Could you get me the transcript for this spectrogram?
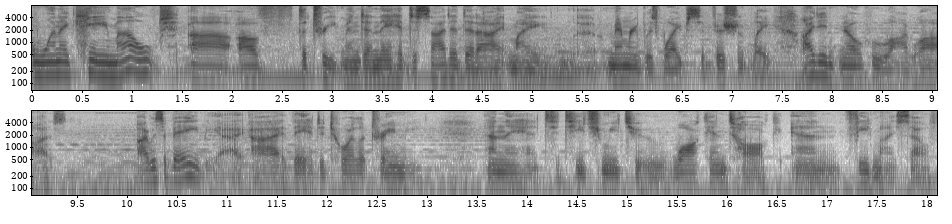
When I came out uh, of the treatment and they had decided that I, my uh, memory was wiped sufficiently, I didn't know who I was. I was a baby. I, I, they had to toilet train me, and they had to teach me to walk and talk and feed myself.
